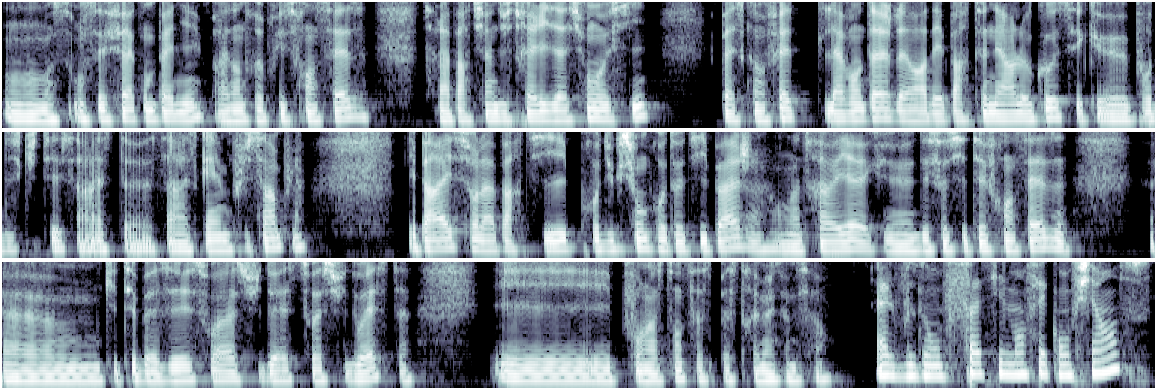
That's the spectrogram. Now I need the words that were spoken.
on s'est fait accompagner par les entreprises françaises. Sur la partie industrialisation aussi, parce qu'en fait, l'avantage d'avoir des partenaires locaux, c'est que pour discuter, ça reste, ça reste quand même plus simple. Et pareil sur la partie production, prototypage, on a travaillé avec euh, des sociétés françaises qui était basée soit sud-est, soit sud-ouest. Et pour l'instant, ça se passe très bien comme ça. Elles vous ont facilement fait confiance?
